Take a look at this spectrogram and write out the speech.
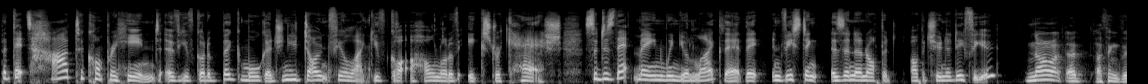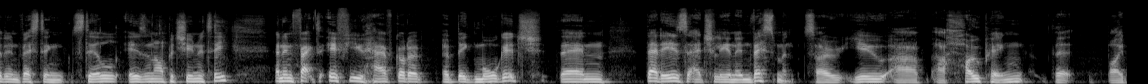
But that's hard to comprehend if you've got a big mortgage and you don't feel like you've got a whole lot of extra cash. So, does that mean when you're like that, that investing isn't an opp- opportunity for you? No, I, I think that investing still is an opportunity. And in fact, if you have got a, a big mortgage, then that is actually an investment. So you are, are hoping that by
